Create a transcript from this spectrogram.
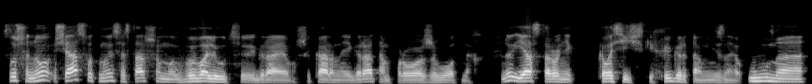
Слушай, ну сейчас вот мы со старшим в эволюцию играем, шикарная игра там про животных. Ну, я сторонник классических игр, там, не знаю, Уна,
